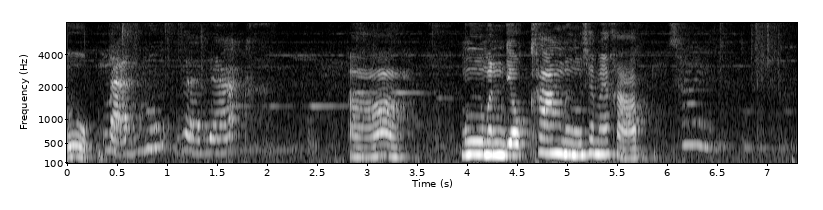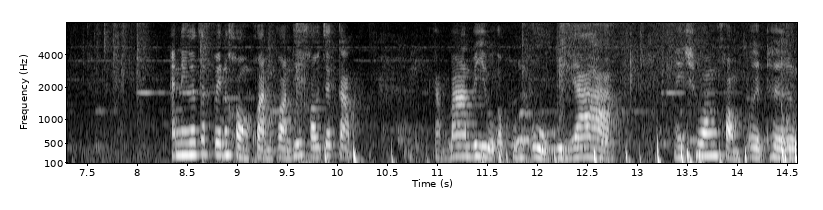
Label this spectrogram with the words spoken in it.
ลูก แบบลูกแบบนี้อ๋อ มือมันยกข้างนึงใช่ไหมครับ ใช่ อันนี้ก็จะเป็นของขวัญก่อนที่เขาจะกลับกลับบ้านไปอยู่กับคุณปู่คุณย่า ในช่วงของเปิดเทอม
